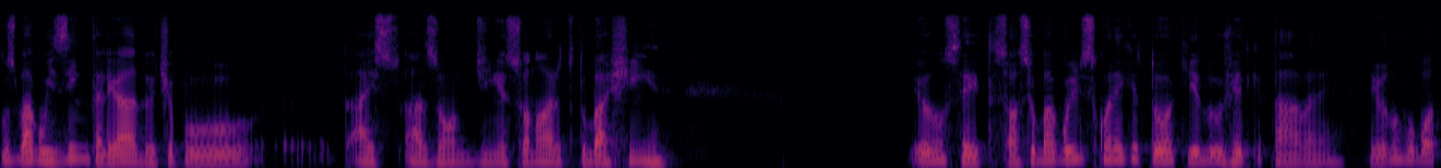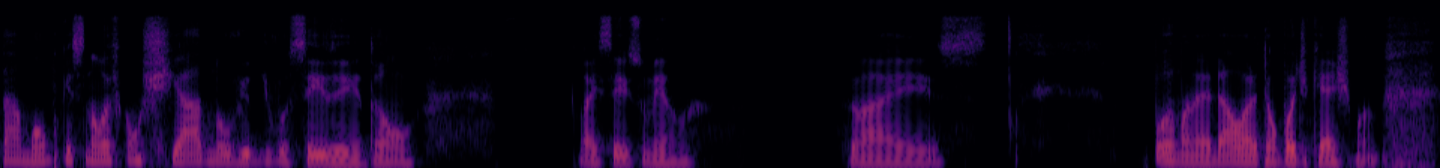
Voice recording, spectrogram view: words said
Os bagulhozinhos, tá ligado? Tipo. As, as ondinhas sonoras, tudo baixinha. Eu não sei, só se o bagulho desconectou aqui do jeito que tava, né? Eu não vou botar a mão porque senão vai ficar um chiado no ouvido de vocês aí, então. Vai ser isso mesmo. Mas. Porra, mano, é da hora ter um podcast, mano.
